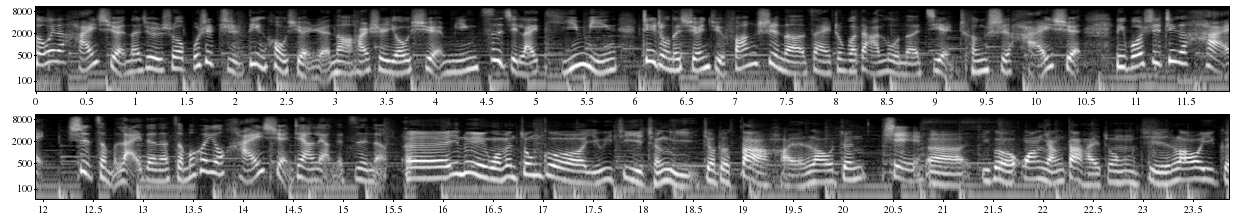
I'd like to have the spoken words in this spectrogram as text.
所谓的海选呢，就是说不是指定候选人呢，而是由选民自己来提名。这种的选举方式呢，在中国大陆呢，简称是海选。李博士，这个“海”是怎么来的呢？怎么会用“海选”这样两个字呢？呃，因为我们中国有一句成语叫做“大海捞针”，是啊，一个汪洋大海中去捞一个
